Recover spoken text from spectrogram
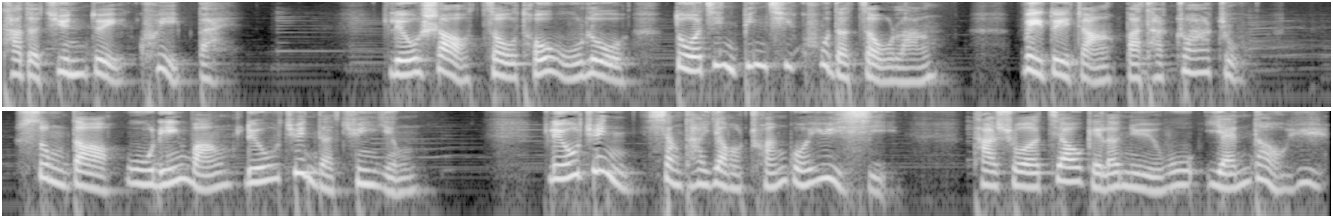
他的军队溃败，刘少走投无路，躲进兵器库的走廊，卫队长把他抓住，送到武林王刘俊的军营。刘俊向他要传国玉玺，他说交给了女巫严道玉。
